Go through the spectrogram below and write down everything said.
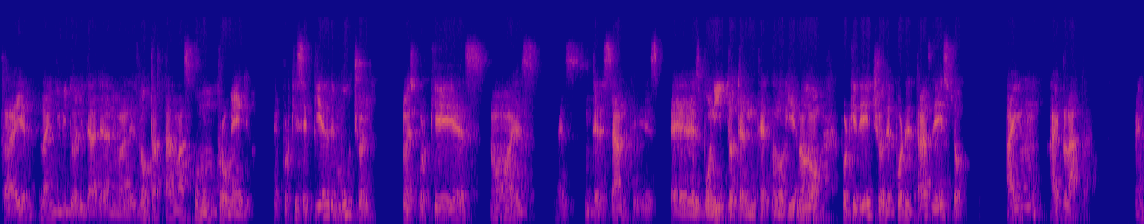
traer la individualidad de animales, no tratar más como un promedio, porque se pierde mucho ahí. No es porque es, no, es es interesante, es, es bonito tener tecnología. No, no, porque de hecho de, por detrás de esto hay, un, hay plata. ¿eh?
